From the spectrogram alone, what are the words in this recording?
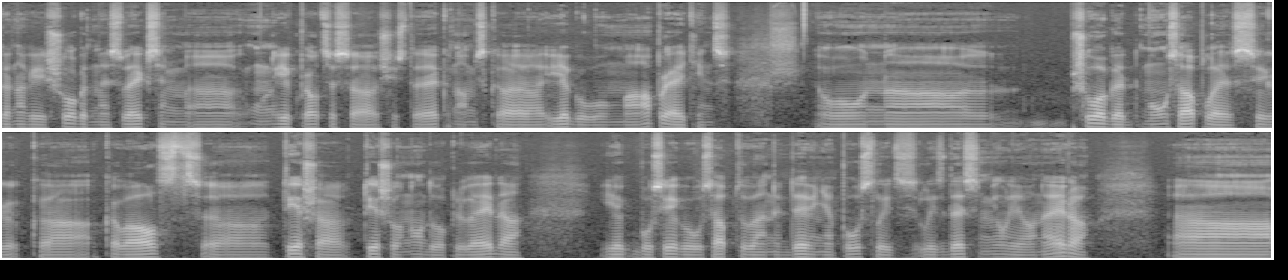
gan arī šogad mēs veiksim uh, un ir procesā šis ekonomiskā ieguvuma aprēķins. Un, šogad mūsu aplēses ir, ka, ka valsts tiešā, tiešo nodokļu veidā būs iegūs aptuveni 9,5 līdz, līdz 10 miljonu eiro. Uh,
